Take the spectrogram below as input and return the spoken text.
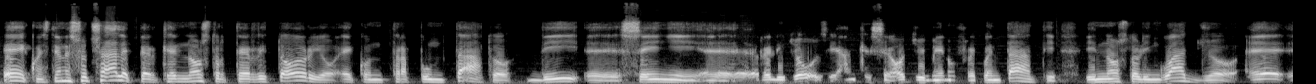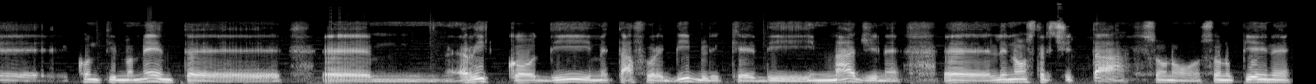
È questione sociale perché il nostro territorio è contrappuntato di eh, segni eh, religiosi, anche se oggi meno frequentati. Il nostro linguaggio è eh, continuamente ehm, ricco di metafore bibliche, di immagine. Eh, le nostre città sono, sono piene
